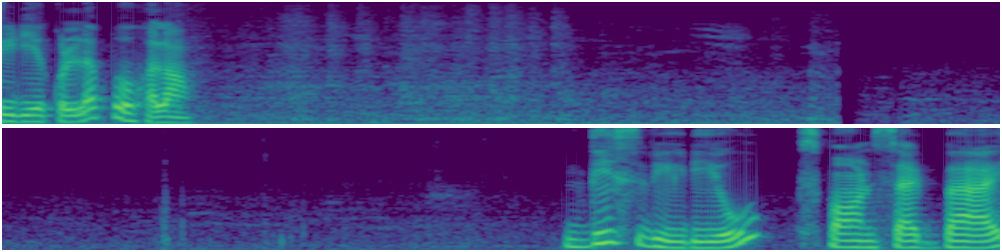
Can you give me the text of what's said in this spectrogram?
வீடியோக்குள்ளே போகலாம். This video sponsored by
